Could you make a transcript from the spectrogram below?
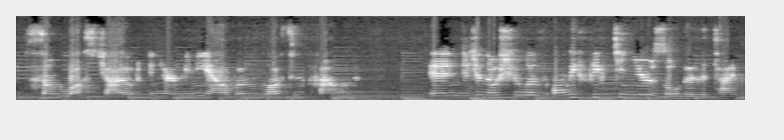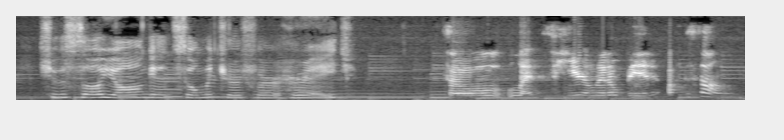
the song Lost Child in her mini album Lost and Found. And did you know she was only 15 years old at the time? She was so young and so mature for her age. So let's hear a little bit of the song.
